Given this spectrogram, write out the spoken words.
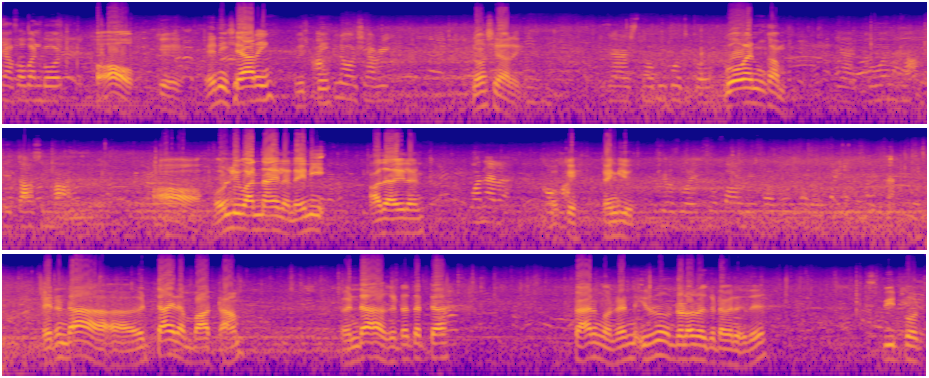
Yeah, for one boat. oh okay any sharing with me No sharing. no sharing There's no people to go. go and come Yeah, go and come. 8,000 baht. Ah only one island any other island? One island. Away from ரெண்டா எட்டாயிரம் பாட்டாம். ரெண்டா கிட்டத்தட்ட பாருங்க ரெண்டு இருநூறு டாலர் கிட்ட வருது. ஸ்பீட் போட்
